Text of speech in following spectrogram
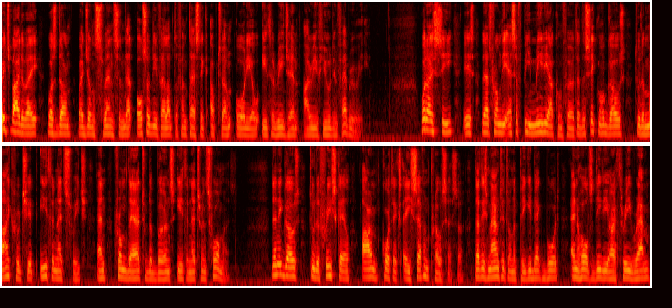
which by the way was done by John Swenson that also developed the fantastic Uptone Audio Ether Regen I reviewed in February. What I see is that from the SFP media converter the signal goes to the microchip Ethernet switch and from there to the Bourns Ethernet transformers. Then it goes to the Freescale ARM Cortex-A7 processor that is mounted on a piggyback board and holds DDR3 RAM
